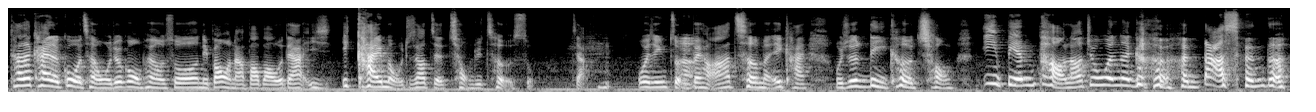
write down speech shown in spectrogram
他在开的过程，我就跟我朋友说：“你帮我拿包包，我等下一一开门，我就是要直接冲去厕所。”这样，我已经准备好。他车门一开，我就立刻冲，一边跑，然后就问那个很大声的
